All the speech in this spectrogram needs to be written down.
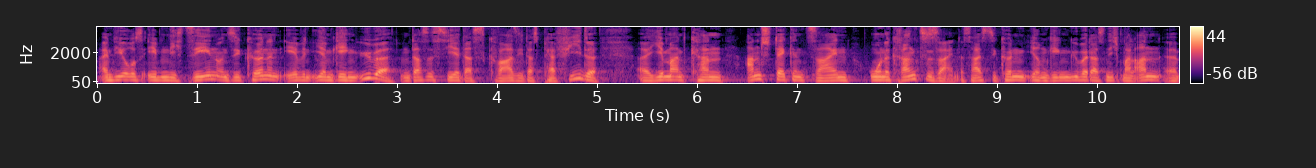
ein Virus eben nicht sehen und Sie können eben Ihrem Gegenüber, und das ist hier das quasi das perfide, äh, jemand kann ansteckend sein, ohne krank zu sein. Das heißt, Sie können Ihrem Gegenüber das nicht mal an, äh,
